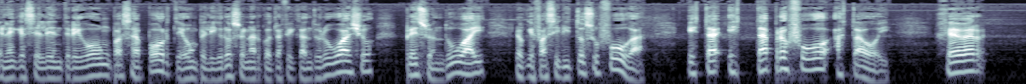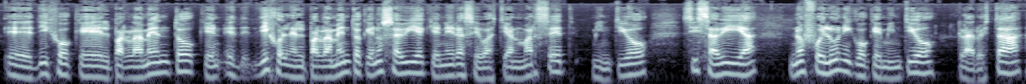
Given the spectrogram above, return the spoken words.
en el que se le entregó un pasaporte a un peligroso narcotraficante uruguayo preso en Dubái, lo que facilitó su fuga. Está, está prófugo hasta hoy. Heber eh, dijo que el Parlamento, que, eh, dijo en el Parlamento que no sabía quién era Sebastián Marcet, mintió, sí sabía, no fue el único que mintió, claro está,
